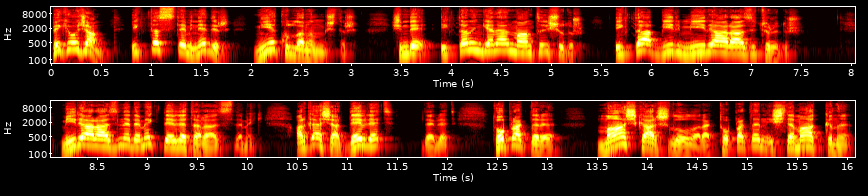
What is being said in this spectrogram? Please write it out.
Peki hocam ikta sistemi nedir? Niye kullanılmıştır? Şimdi iktanın genel mantığı şudur. İkta bir miri arazi türüdür. Miri arazi ne demek? Devlet arazisi demek. Arkadaşlar devlet, devlet toprakları maaş karşılığı olarak toprakların işleme hakkını,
